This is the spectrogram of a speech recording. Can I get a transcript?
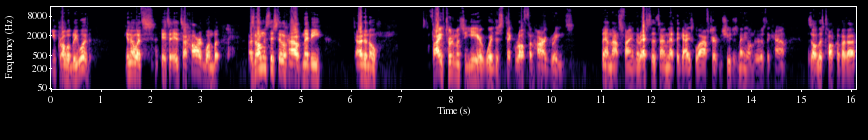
You probably would. You know, it's it's it's a hard one, but as long as they still have maybe, I don't know, five tournaments a year where there's thick rough and hard greens, then that's fine. The rest of the time, let the guys go after it and shoot as many under as they can. There's all this talk about a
